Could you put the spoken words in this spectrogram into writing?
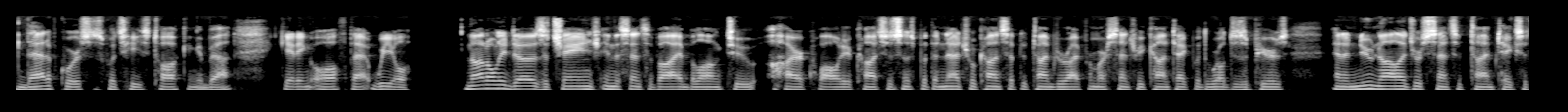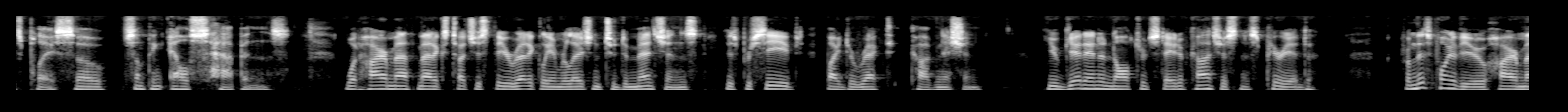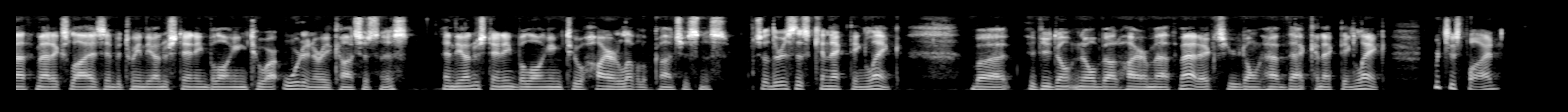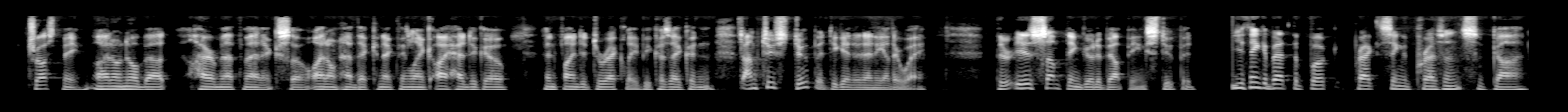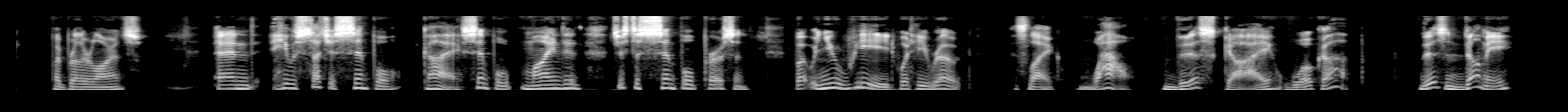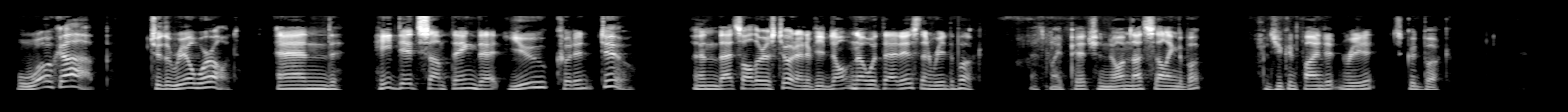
And that, of course, is what he's talking about. Getting off that wheel. Not only does a change in the sense of I belong to a higher quality of consciousness, but the natural concept of time derived from our sensory contact with the world disappears and a new knowledge or sense of time takes its place. So something else happens. What higher mathematics touches theoretically in relation to dimensions is perceived by direct cognition. You get in an altered state of consciousness, period. From this point of view, higher mathematics lies in between the understanding belonging to our ordinary consciousness and the understanding belonging to a higher level of consciousness. So there is this connecting link. But if you don't know about higher mathematics, you don't have that connecting link, which is fine. Trust me, I don't know about higher mathematics, so I don't have that connecting link. I had to go and find it directly because I couldn't. I'm too stupid to get it any other way. There is something good about being stupid. You think about the book Practicing the Presence of God by Brother Lawrence. And he was such a simple guy, simple minded, just a simple person. But when you read what he wrote, it's like, wow, this guy woke up. This dummy woke up to the real world. And he did something that you couldn't do. And that's all there is to it. And if you don't know what that is, then read the book. That's my pitch. And no, I'm not selling the book, but you can find it and read it. It's a good book.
